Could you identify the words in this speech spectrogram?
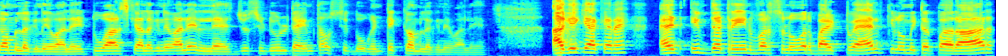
कम लगने वाले हैं। टू आवर्स क्या लगने वाले हैं? लेस जो शेड्यूल टाइम था, उससे दो घंटे कम लगने वाले हैं। आगे क्या कह रहा है? And if the train were slower by 12 kilometre per hour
